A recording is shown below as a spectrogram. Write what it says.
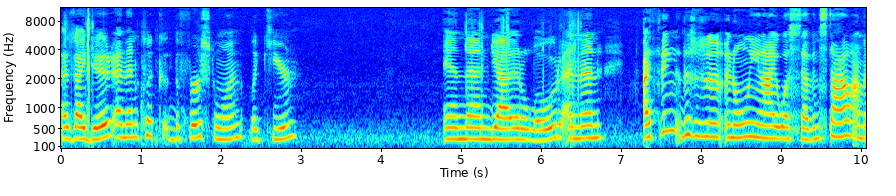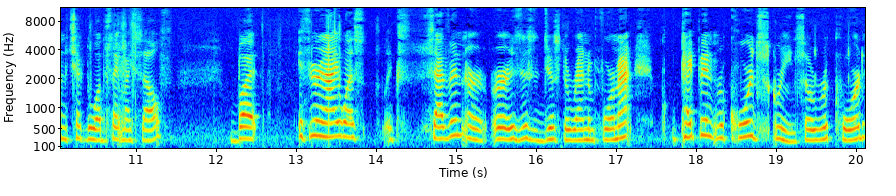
as I did, and then click the first one, like here. And then yeah, it'll load, and then I think this is a, an only an iOS 7 style. I'm gonna check the website myself. But if you're in iOS like 7 or, or is this just a random format? Type in record screen. So record.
